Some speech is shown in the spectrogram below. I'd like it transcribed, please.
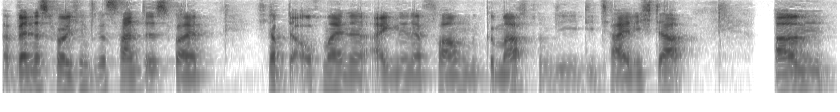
äh, wenn das für euch interessant ist, weil ich habe da auch meine eigenen Erfahrungen gemacht und die, die teile ich da. Ähm,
